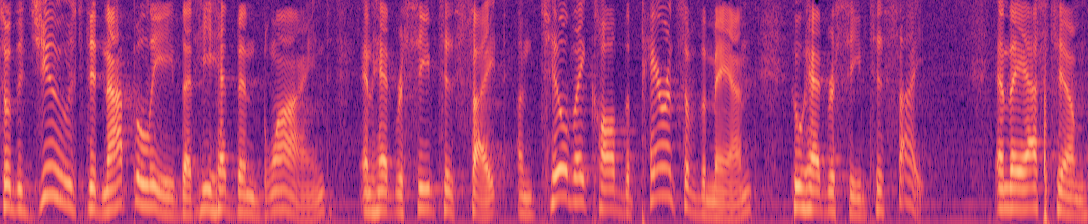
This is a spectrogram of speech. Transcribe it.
So the Jews did not believe that he had been blind and had received his sight until they called the parents of the man who had received his sight. And they asked him,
